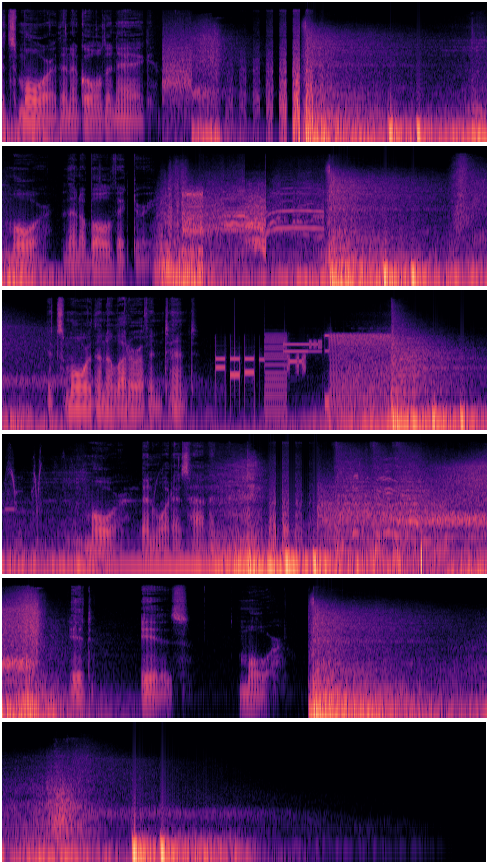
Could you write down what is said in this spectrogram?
It's more than a golden egg. More than a bowl victory. It's more than a letter of intent. More than what has happened. It is more.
